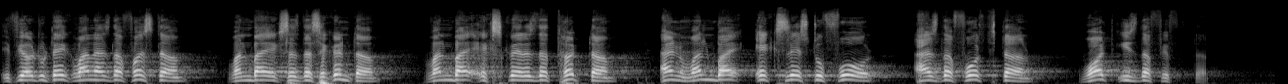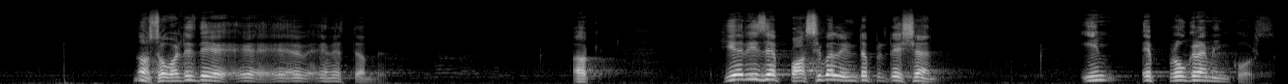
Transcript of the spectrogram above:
If you have to take one as the first term, 1 by x as the second term, 1 by x square as the third term, and 1 by x raised to 4 as the fourth term, what is the fifth term? No, so what is the uh, uh, nth term? Okay. Here is a possible interpretation in a programming course.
